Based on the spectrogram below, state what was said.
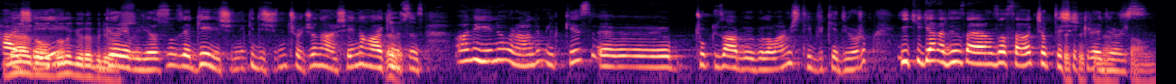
her Nerede şeyi olduğunu görebiliyoruz. görebiliyorsunuz. Ya gelişini, gidişini, çocuğun her şeyine hakimsiniz. Ben de yeni öğrendim ilk kez. Ee, çok güzel bir uygulamaymış. Tebrik ediyorum. İyi ki geldiniz. Ayağınıza sağlık. Çok teşekkür ediyoruz. Sağ olun.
